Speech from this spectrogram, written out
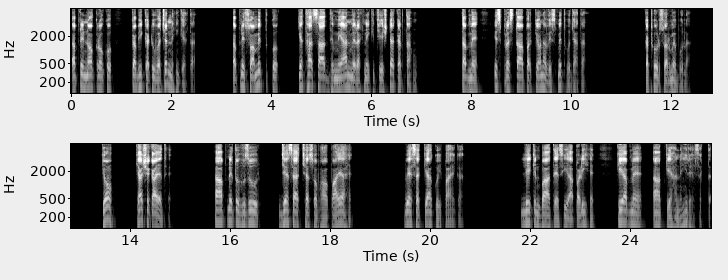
अपने नौकरों को कभी कटु वचन नहीं कहता। अपने स्वामित्व को यथासाध्य म्यान में रखने की चेष्टा करता हूँ। तब मैं इस प्रस्ताव पर क्यों न विस्मित हो जाता। कठोर स्वर में बोला, क्यों? क्या शिकायत है? आपने तो हुजूर जैसा अच्छा स्वभाव पाया है, वैसा क्या कोई पाएगा? लेकिन बात ऐसी आ पड़ी है कि अब मैं आपके यहाँ नहीं रह सकता।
